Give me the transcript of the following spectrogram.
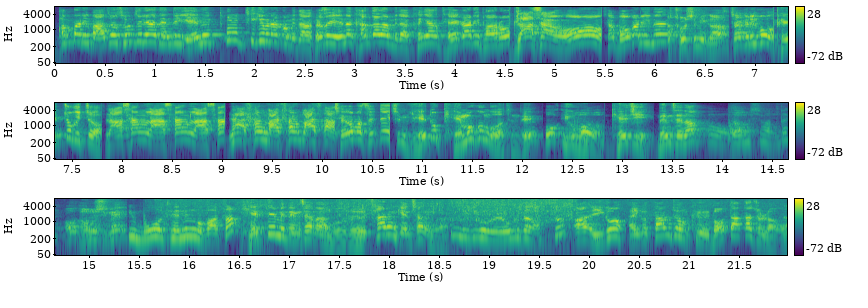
한 마리 마저 손질해야 되는데 얘는 통튀김을 할 겁니다. 그래서 얘는 간단합니다. 그냥 대가리 바로 라사오. 자 머가리는 조심히 가 자 그리고 배 쪽 있죠? 라상 라상 라상. 라상 라상 라상. 제가 봤을 때 지금 얘도 개 먹은 것 같은데? 어 이거 봐봐. 개지? 냄새나? 어 너무 심한데? 어 너무 심해? 이거 먹어도 되는 거 맞아? 개 때문에 냄새 나는 거거든 살은 괜찮은 거야. 근데 이거 왜 여기다 놨어? 아 이거? 아 이거 땀 좀 그 너 닦아주려고.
